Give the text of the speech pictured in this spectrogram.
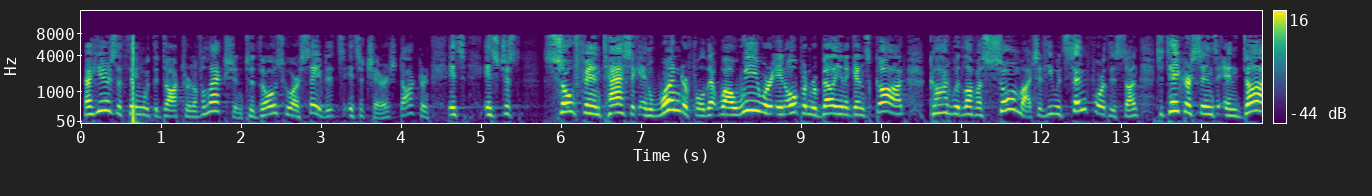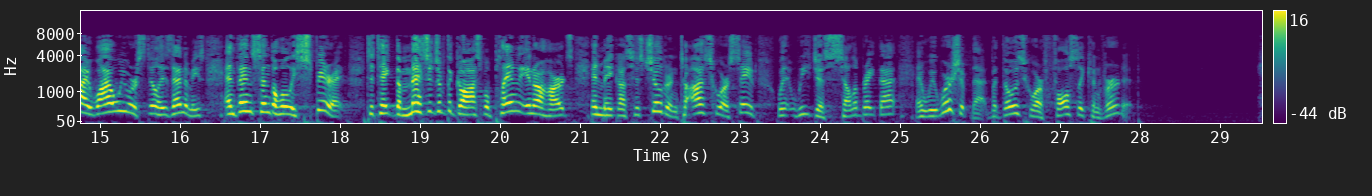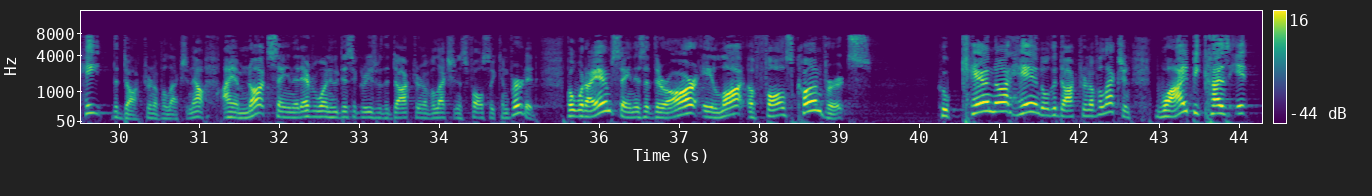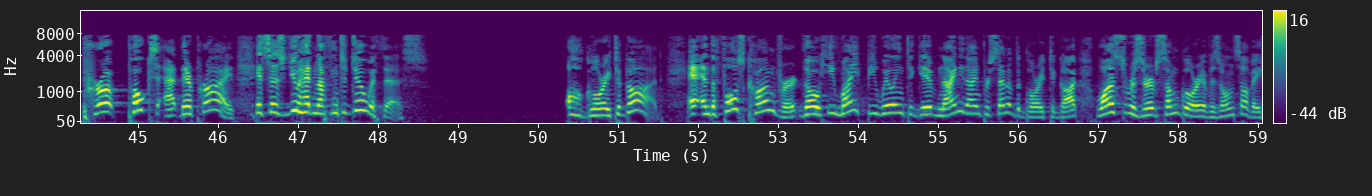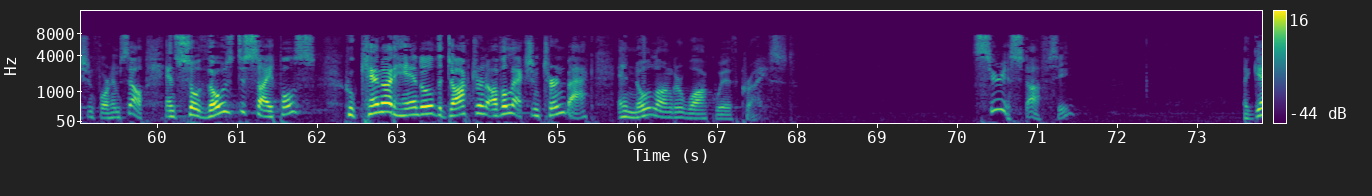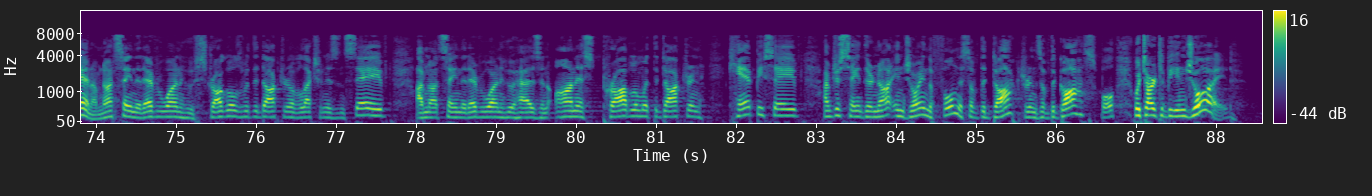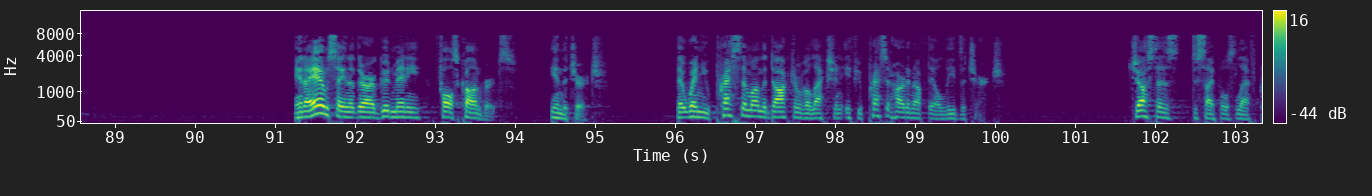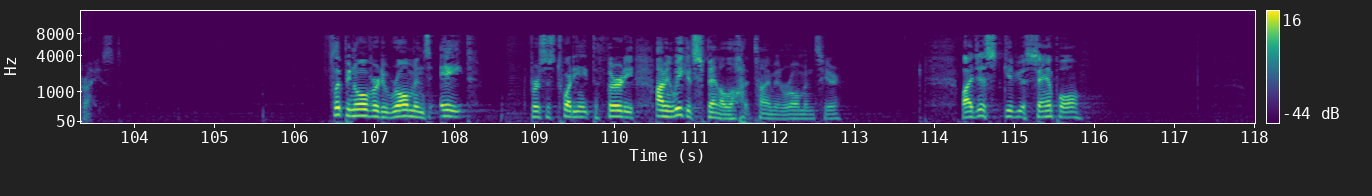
Now here's the thing with the doctrine of election. To those who are saved, it's, it's a cherished doctrine. It's, it's just so fantastic and wonderful that while we were in open rebellion against God, God would love us so much that He would send forth His Son to take our sins and die while we were still His enemies, and then send the Holy Spirit to take the message of the gospel, plant it in our hearts, and make us His children. To us who are saved, we just celebrate that and we worship that. But those who are falsely converted, hate the doctrine of election. Now, I am not saying that everyone who disagrees with the doctrine of election is falsely converted. But what I am saying is that there are a lot of false converts who cannot handle the doctrine of election. Why? Because it pro- pokes at their pride. It says, you had nothing to do with this. All glory to God. And the false convert, though he might be willing to give 99% of the glory to God, wants to reserve some glory of his own salvation for himself. And so those disciples who cannot handle the doctrine of election turn back and no longer walk with Christ. Serious stuff, see? Again, I'm not saying that everyone who struggles with the doctrine of election isn't saved. I'm not saying that everyone who has an honest problem with the doctrine can't be saved. I'm just saying they're not enjoying the fullness of the doctrines of the gospel, which are to be enjoyed. And I am saying that there are a good many false converts in the church. That when you press them on the doctrine of election, if you press it hard enough, they'll leave the church just as disciples left Christ. Flipping over to Romans 8, verses 28 to 30. I mean, we could spend a lot of time in Romans here. Well, I just give you a sample.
